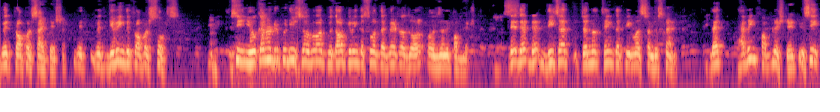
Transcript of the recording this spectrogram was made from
with proper citation, with, with giving the proper source. You see, you cannot reproduce your work without giving the source that where it was originally published. Yes. They, they, they, these are general things that we must understand. That having published it, you see,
